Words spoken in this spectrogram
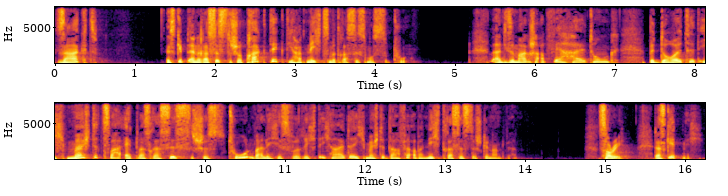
sagt, es gibt eine rassistische Praktik, die hat nichts mit Rassismus zu tun. Diese magische Abwehrhaltung bedeutet, ich möchte zwar etwas Rassistisches tun, weil ich es für richtig halte, ich möchte dafür aber nicht rassistisch genannt werden. Sorry, das geht nicht.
